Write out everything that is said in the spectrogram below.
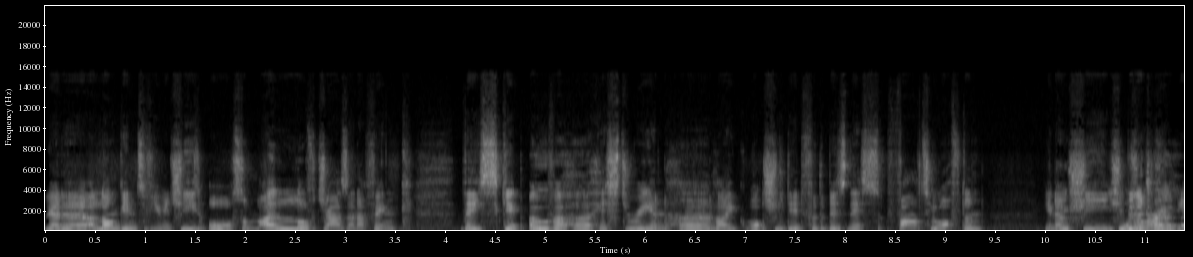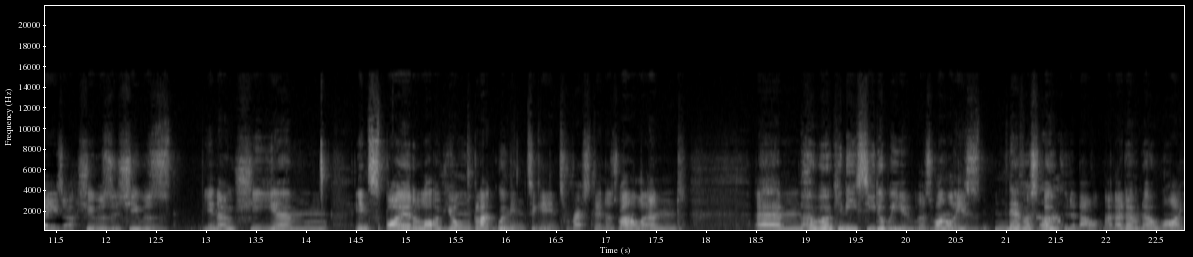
We had a, a long interview, and she's awesome. I love jazz, and I think they skip over her history and her like what she did for the business far too often. You know, she she was a trailblazer. She was she was you know she um, inspired a lot of young black women to get into wrestling as well, and um, her work in ECW as well is never spoken about, and I don't know why.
